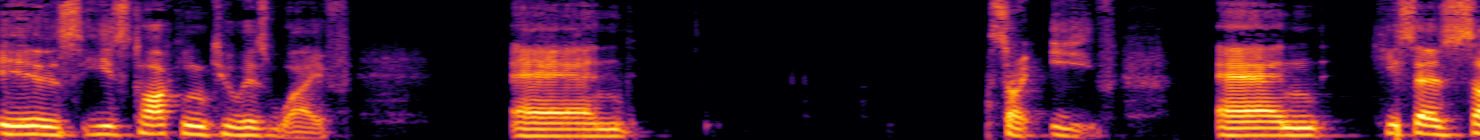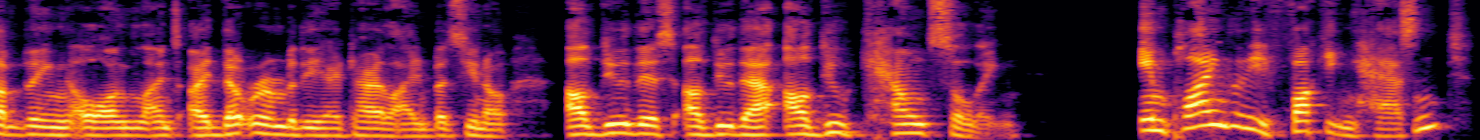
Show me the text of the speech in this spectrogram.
is he's talking to his wife and sorry, Eve. And he says something along the lines, I don't remember the entire line, but you know, I'll do this, I'll do that, I'll do counseling, implying that he fucking hasn't.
